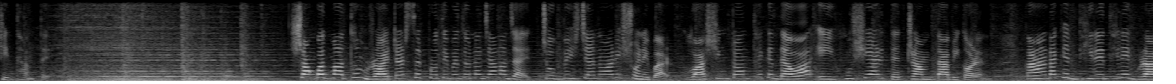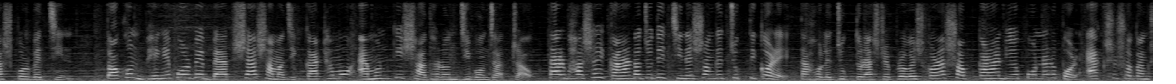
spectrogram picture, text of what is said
সিদ্ধান্তে। সংবাদ মাধ্যম রয়টার্সের প্রতিবেদনে জানা যায়, চব্বিশ জানুয়ারি শনিবার ওয়াশিংটন থেকে দেওয়া এই হুঁশিয়ারিতে ট্রাম্প দাবি করেন, কানাডাকে ধীরে ধীরে গ্রাস করবে চীন। তখন ভেঙে পড়বে ব্যবসা, সামাজিক কাঠামো, এমনকি সাধারণ জীবনযাত্রাও। তার ভাষায় কানাডা যদি চীনের সঙ্গে চুক্তি করে, তাহলে যুক্তরাষ্ট্রে প্রবেশ করা সব কানাডীয় পণ্যের উপর একশো শতাংশ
